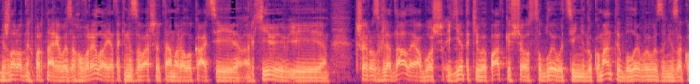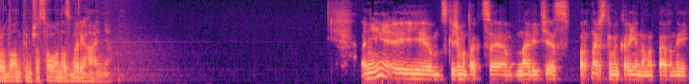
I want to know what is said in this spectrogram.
міжнародних партнерів ви заговорили. Я так і не завершив тему релокації архівів. І чи розглядали або ж є такі випадки, що особливо цінні документи були вивезені за кордон тимчасово на зберігання? Ні, і, скажімо так, це навіть з партнерськими країнами певний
